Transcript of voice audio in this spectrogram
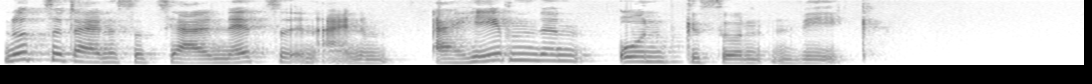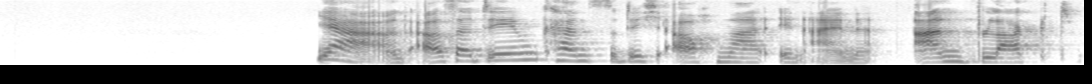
Nutze deine sozialen Netze in einem erhebenden und gesunden Weg. Ja, und außerdem kannst du dich auch mal in eine unplugged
